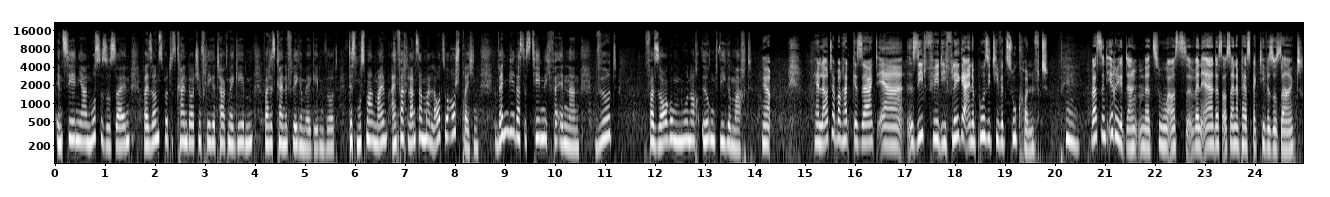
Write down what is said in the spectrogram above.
In zehn Jahren muss es so sein, weil sonst wird es keinen deutschen Pflegetag mehr geben, weil es keine Pflege mehr geben wird. Das muss man einfach langsam mal laut so aussprechen. Wenn wir das System nicht verändern, wird Versorgung nur noch irgendwie gemacht. Ja. Herr Lauterbach hat gesagt, er sieht für die Pflege eine positive Zukunft. Hm. Was sind Ihre Gedanken dazu, aus, wenn er das aus seiner Perspektive so sagt?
